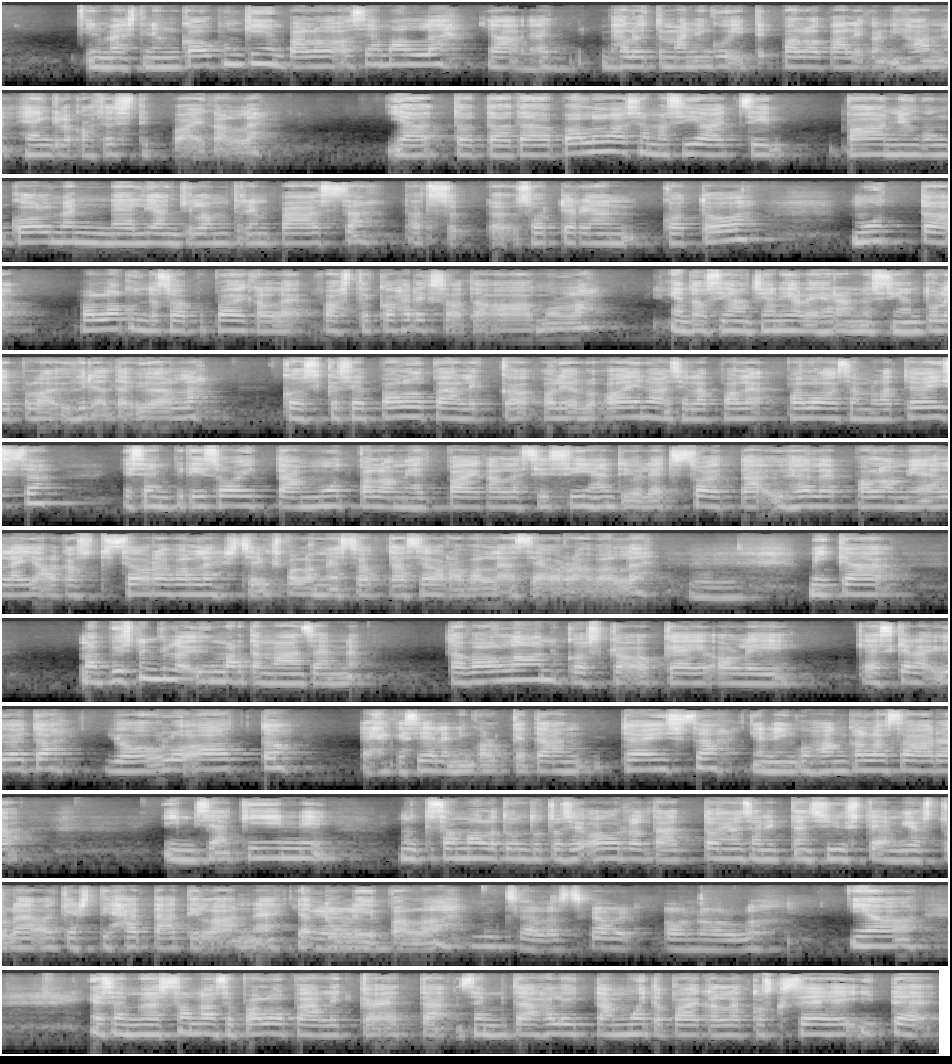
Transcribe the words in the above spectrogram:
ilmeisesti niin kaupunkiin paloasemalle ja mm. hälyttämään niin kuin palopäällikön ihan henkilökohtaisesti paikalle. Ja tota, tämä paloasema sijaitsi vaan niin kuin kolmen neljän kilometrin päässä täältä Sodderian kotoa, mutta valokunta saapui paikalle vasta kahdeksalta aamulla. Ja tosiaan Jenny oli herännyt siihen tulipaloa yhdeltä yöllä, koska se palopäällikkö oli ollut ainoa siellä paloasemalla töissä – ja sen piti soittaa muut palomiehet paikalle siis siihen tyyliin, että soittaa yhdelle palomiehelle ja alkaa soittaa seuraavalle. Sitten se yksi palomies soittaa seuraavalle ja seuraavalle. Mm. Mikä mä pystyn kyllä ymmärtämään sen tavallaan, koska okei, okay, oli keskellä yötä jouluaatto. Ehkä siellä niin ollut ketään töissä ja niin kuin hankala saada ihmisiä kiinni. Mutta samalla tuntuu tosi oudolta, että toi on se niiden systeemi, jos tulee oikeasti hätätilanne ja tulipalo. Mutta sellaista on ollut. Joo. Ja se myös sanoi se palopäällikkö, että sen pitää hälyttää muita paikalle, koska se ei itse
